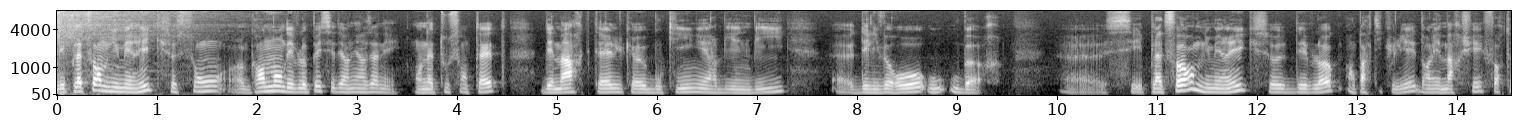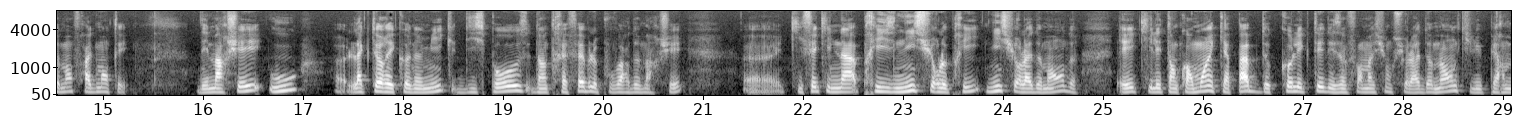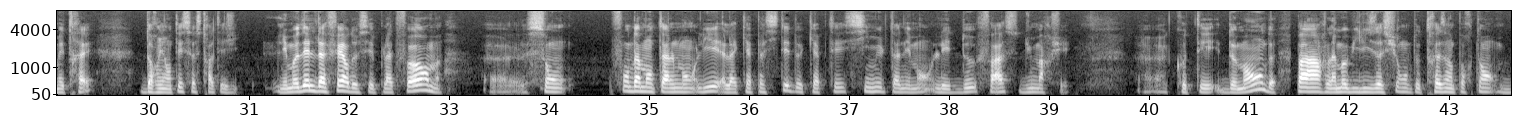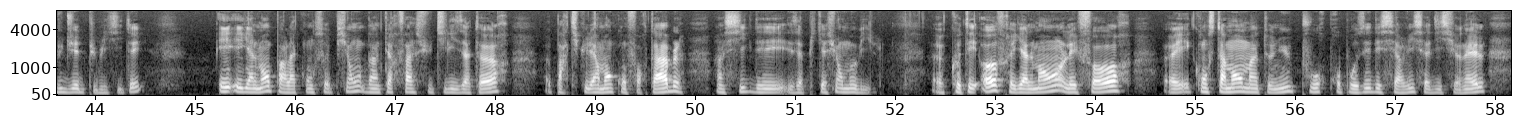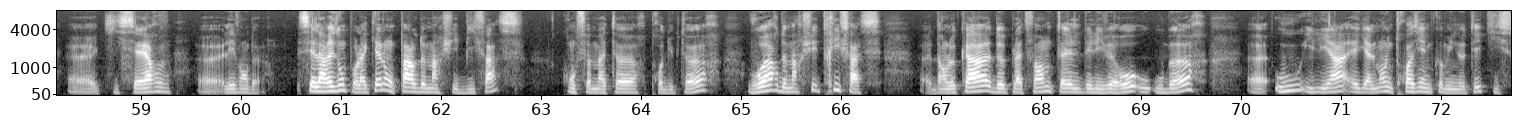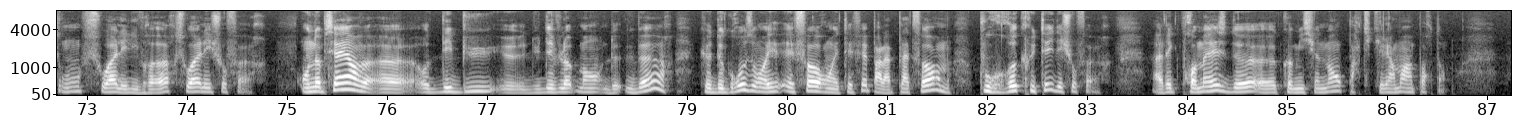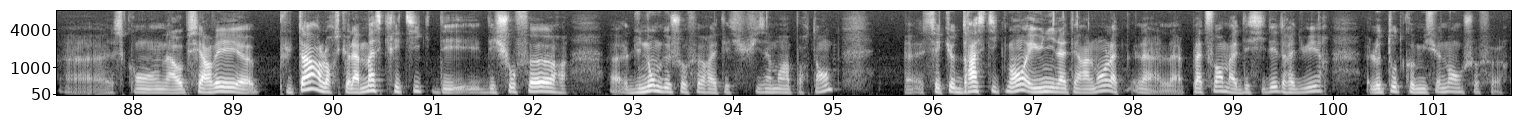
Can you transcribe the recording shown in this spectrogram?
Les plateformes numériques se sont grandement développées ces dernières années. On a tous en tête des marques telles que Booking, Airbnb, euh, Deliveroo ou Uber. Euh, ces plateformes numériques se développent en particulier dans les marchés fortement fragmentés, des marchés où euh, l'acteur économique dispose d'un très faible pouvoir de marché, qui fait qu'il n'a prise ni sur le prix ni sur la demande et qu'il est encore moins capable de collecter des informations sur la demande qui lui permettraient d'orienter sa stratégie. Les modèles d'affaires de ces plateformes sont fondamentalement liés à la capacité de capter simultanément les deux faces du marché. Euh, côté demande, par la mobilisation de très importants budgets de publicité et également par la conception d'interfaces utilisateurs euh, particulièrement confortables ainsi que des applications mobiles. Euh, côté offre également, l'effort est constamment maintenu pour proposer des services additionnels qui servent les vendeurs. C'est la raison pour laquelle on parle de marché biface, consommateur-producteur, voire de marché triface, euh, dans le cas de plateformes telles Deliveroo ou Uber, euh, où il y a également une troisième communauté qui sont soit les livreurs, soit les chauffeurs. On observe euh, au début du développement de Uber que de gros efforts ont été faits par la plateforme pour recruter des chauffeurs, avec promesse de commissionnement particulièrement important. ce qu'on a observé plus tard, lorsque la masse critique des, chauffeurs euh, du nombre de chauffeurs a été suffisamment importante, euh, c'est que drastiquement et unilatéralement, la, plateforme a décidé de réduire le taux de commissionnement aux chauffeurs.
